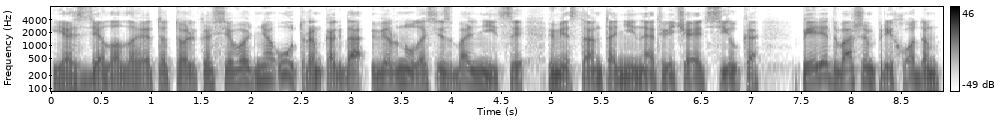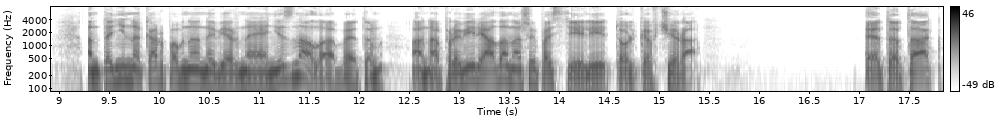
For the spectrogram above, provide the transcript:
«Я сделала это только сегодня утром, когда вернулась из больницы», вместо Антонины отвечает Силка. «Перед вашим приходом. Антонина Карповна, наверное, не знала об этом. Она проверяла наши постели только вчера». «Это так?»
